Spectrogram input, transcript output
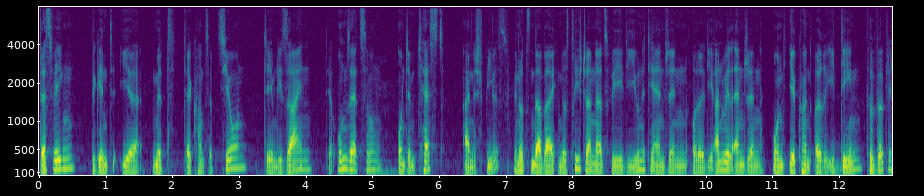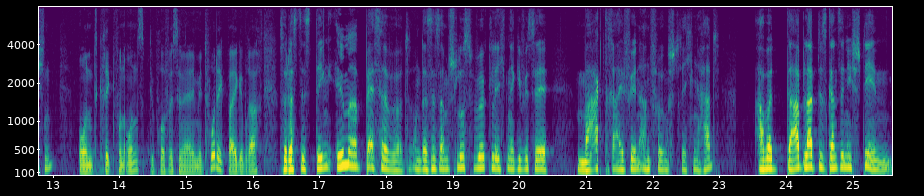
Deswegen beginnt ihr mit der Konzeption, dem Design, der Umsetzung und dem Test eines Spiels. Wir nutzen dabei Industriestandards wie die Unity Engine oder die Unreal Engine und ihr könnt eure Ideen verwirklichen und kriegt von uns die professionelle Methodik beigebracht. Sodass das Ding immer besser wird und dass es am Schluss wirklich eine gewisse Marktreife in Anführungsstrichen hat. Aber da bleibt das Ganze nicht stehen.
